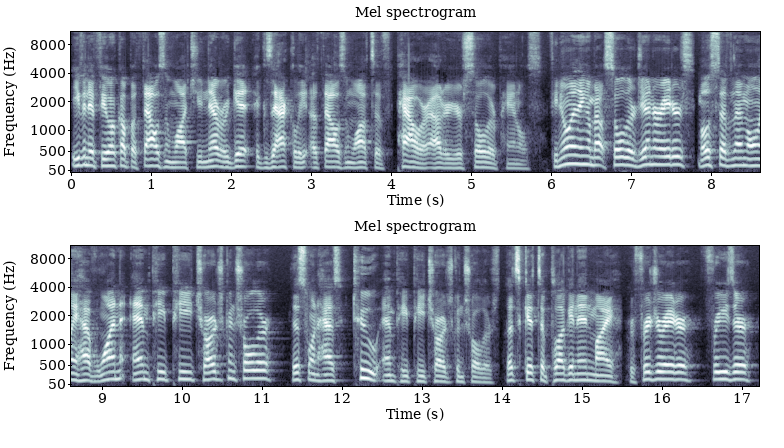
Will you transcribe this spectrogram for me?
even if you hook up a thousand watts, you never get exactly a thousand watts of power out of your solar panels. If you know anything about solar generators, most of them only have one MPP charge controller this one has two MPP charge controllers. Let's get to plugging in my refrigerator, freezer,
